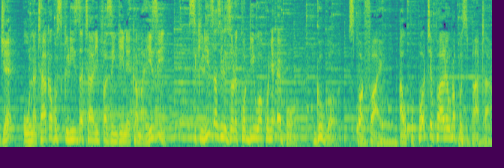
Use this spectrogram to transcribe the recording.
Je, unataka kusikiliza taarifa zingine kama hizi? Sikiliza zilizorekodiwa kwenye Apple, Google, Spotify au popote pale unapozipata.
